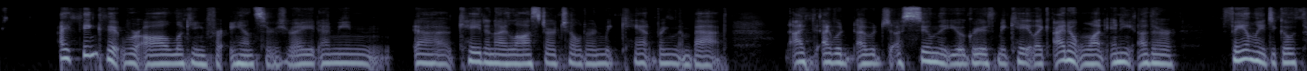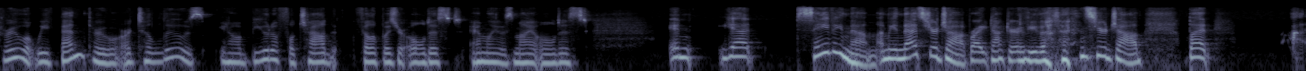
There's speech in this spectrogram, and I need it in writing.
I think that we're all looking for answers, right? I mean, uh, Kate and I lost our children. We can't bring them back. I, I would I would assume that you agree with me, Kate. Like I don't want any other family to go through what we've been through or to lose, you know, a beautiful child. Philip was your oldest. Emily was my oldest, and yet saving them. I mean, that's your job, right, Dr. Aviva? That's your job. But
